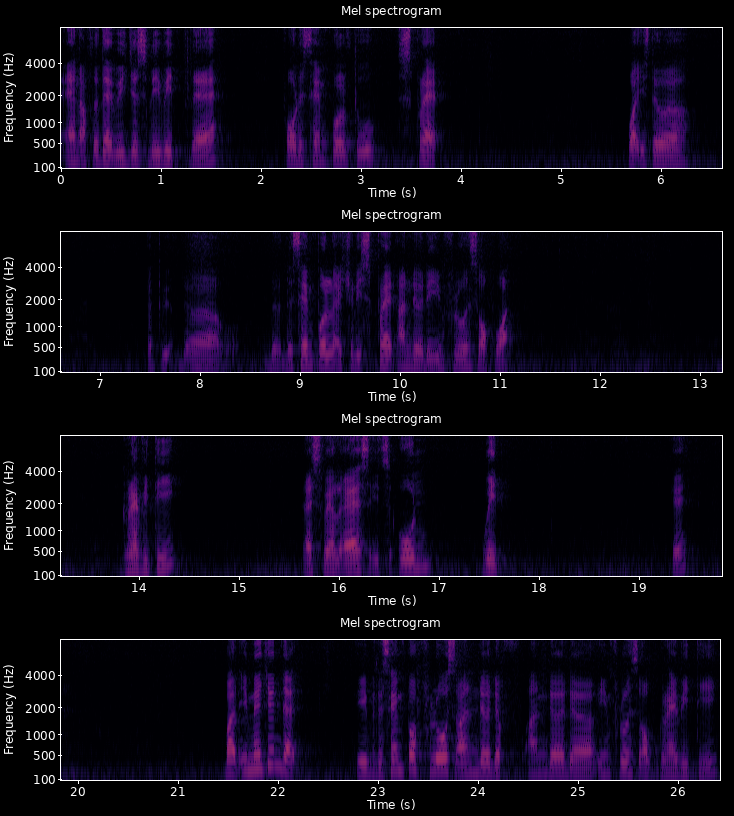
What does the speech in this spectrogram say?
and after that we just leave it there for the sample to spread. What is the the, the, the sample actually spread under the influence of what? Gravity as well as its own weight. Okay. But imagine that if the sample flows under the under the influence of gravity,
